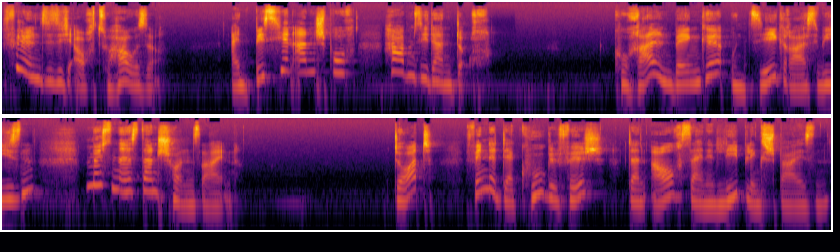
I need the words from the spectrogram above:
fühlen sie sich auch zu Hause. Ein bisschen Anspruch haben sie dann doch. Korallenbänke und Seegraswiesen müssen es dann schon sein. Dort findet der Kugelfisch dann auch seine Lieblingsspeisen,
